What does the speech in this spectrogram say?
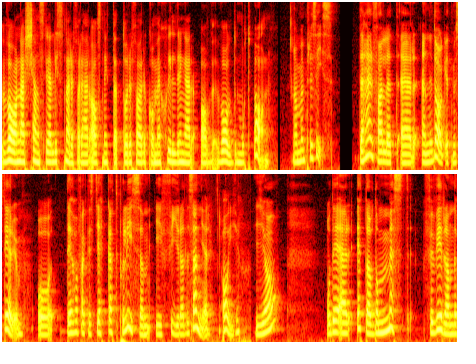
varna känsliga lyssnare för det här avsnittet då det förekommer skildringar av våld mot barn. Ja, men precis. Det här fallet är än idag ett mysterium och det har faktiskt jäckat polisen i fyra decennier. Oj. Ja, och det är ett av de mest förvirrande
